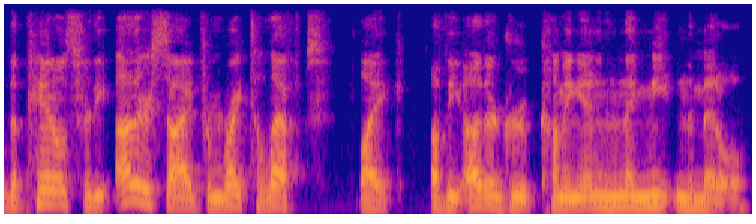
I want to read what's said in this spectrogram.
the panels for the other side from right to left, like of the other group coming in, and then they meet in the middle.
